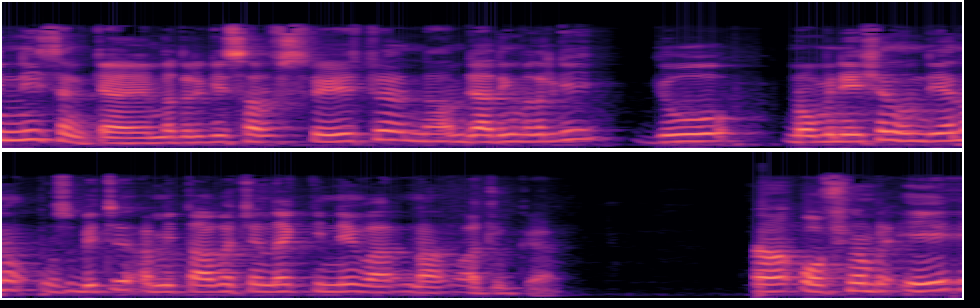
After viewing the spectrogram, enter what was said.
ਕਿੰਨੀ ਸੰਖਿਆ ਹੈ? ਮਤਲਬ ਕਿ ਸਰਵਸ਼੍ਰੇਸ਼ਟ ਨਾਮਜ਼ਦਗੀ ਮਤਲਬ ਕਿ ਜੋ ਨੋਮੀਨੇਸ਼ਨ ਹੁੰਦੀ ਹੈ ਨਾ, ਉਸ ਵਿੱਚ ਅਮਿਤਾਭ ਬੱਚਨ ਦਾ ਕਿੰਨੇ ਵਾਰ ਨਾਮ ਆ ਚੁੱਕਾ ਹੈ? ਤਾਂ option number A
